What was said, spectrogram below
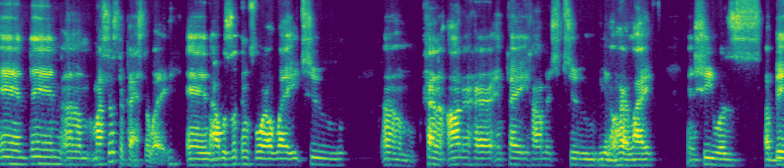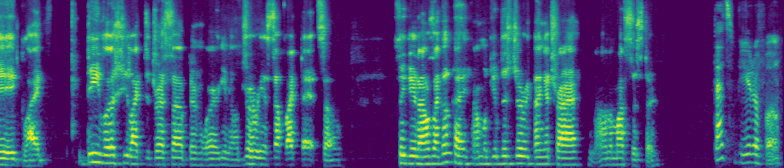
And then um, my sister passed away, and I was looking for a way to um, kind of honor her and pay homage to, you know, her life. And she was a big like diva. She liked to dress up and wear, you know, jewelry and stuff like that. So figured I was like, okay, I'm gonna give this jewelry thing a try and honor my sister. That's beautiful.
